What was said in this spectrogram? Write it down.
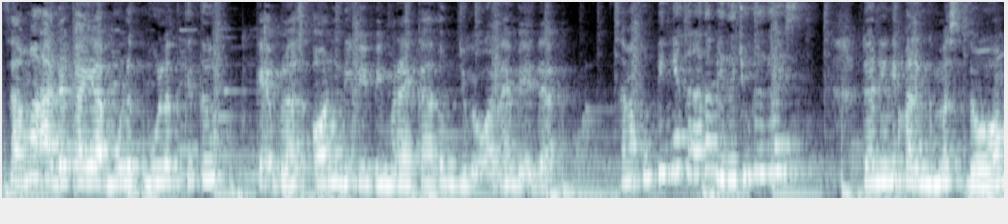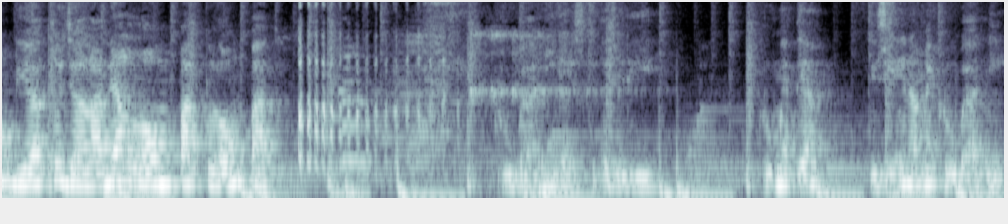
Sama ada kayak bulat-bulat gitu, kayak blush on di pipi mereka tuh juga warnanya beda. Sama kupingnya ternyata beda juga guys. Dan ini paling gemes dong, dia tuh jalannya lompat-lompat. Rubani guys, kita jadi crewmate ya. Di sini namanya kru bani.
